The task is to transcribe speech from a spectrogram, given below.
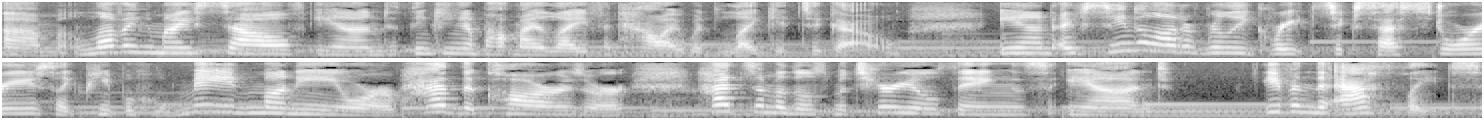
um, loving myself, and thinking about my life and how I would like it to go. And I've seen a lot of really great success stories, like people who made money or had the cars or had some of those material things, and even the athletes.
